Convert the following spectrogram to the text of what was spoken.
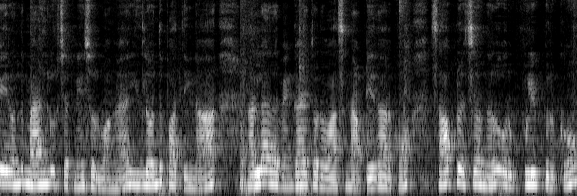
பேர் வந்து மேங்களூர் சட்னின்னு சொல்லுவாங்க. இதில் வந்து பார்த்திங்கன்னா நல்லா அந்த வெங்காயத்தோட வாசனை அப்படியே தான் இருக்கும். சாப்பிட வச்சு வந்து ஒரு புளிப்பு இருக்கும்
